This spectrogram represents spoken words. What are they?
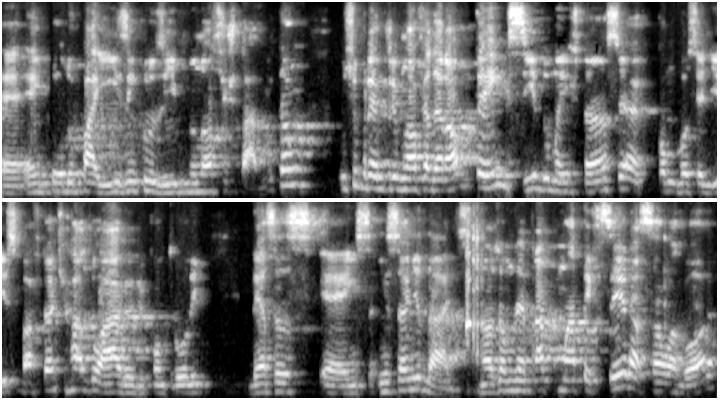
é, em todo o país, inclusive no nosso estado. Então, o Supremo Tribunal Federal tem sido uma instância, como você disse, bastante razoável de controle dessas é, insanidades. Nós vamos entrar com uma terceira ação agora,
